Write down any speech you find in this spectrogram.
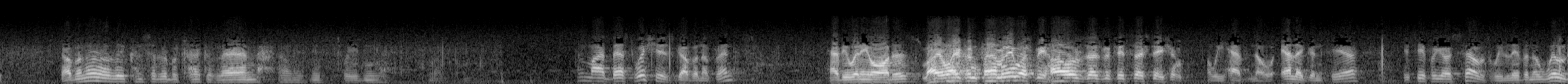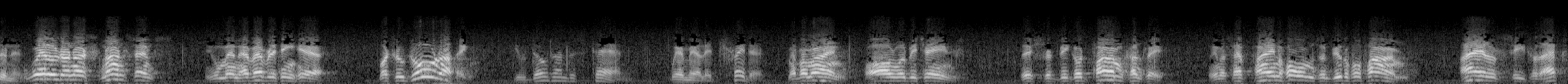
governor of the considerable tract of land known as New Sweden. My best wishes, Governor Printz. Have you any orders? My wife and family must be housed as befits their station. We have no elegance here. You see for yourselves, we live in a wilderness. Wilderness nonsense. You men have everything here, but you do nothing. You don't understand. We're merely traders. Never mind. All will be changed. This should be good farm country. We must have fine homes and beautiful farms. I'll see to that.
